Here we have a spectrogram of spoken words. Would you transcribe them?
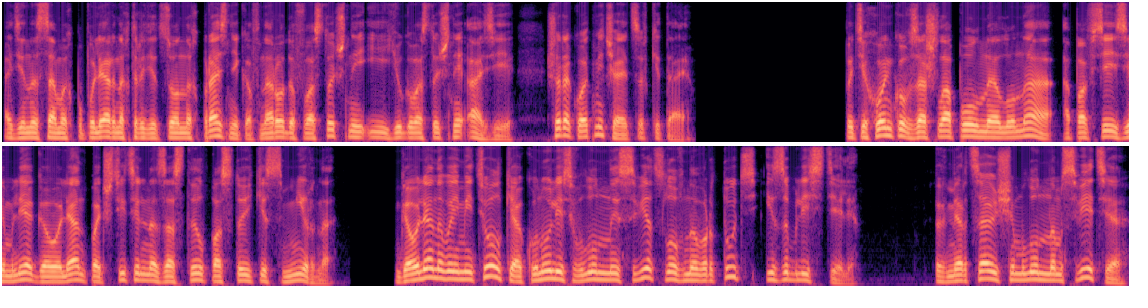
Один из самых популярных традиционных праздников народов Восточной и Юго-Восточной Азии, широко отмечается в Китае. Потихоньку взошла полная луна, а по всей земле Гаулян почтительно застыл по стойке смирно, Гауляновые метелки окунулись в лунный свет, словно в ртуть, и заблестели. В мерцающем лунном свете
